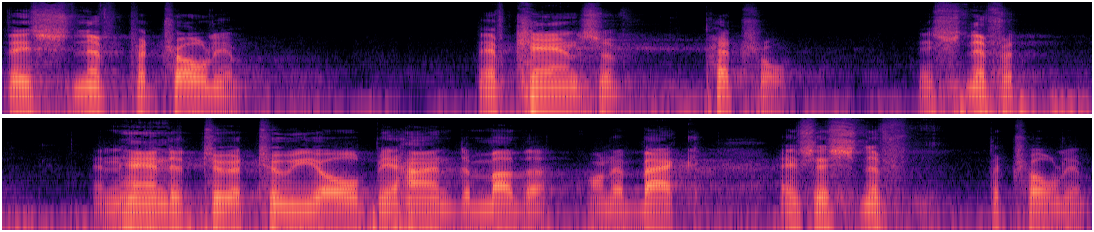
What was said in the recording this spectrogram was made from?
They sniff petroleum. They have cans of petrol. They sniff it and hand it to a two year old behind the mother on her back as they sniff petroleum.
